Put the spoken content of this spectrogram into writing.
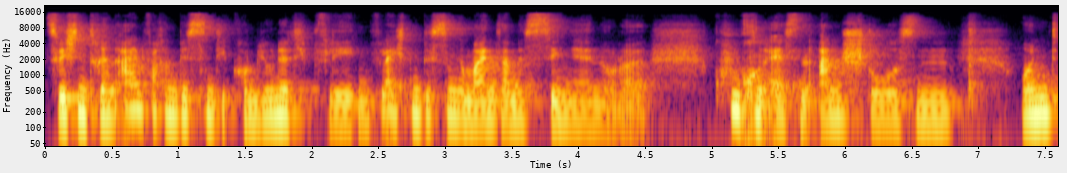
Zwischendrin einfach ein bisschen die Community pflegen, vielleicht ein bisschen gemeinsames Singen oder Kuchen essen, anstoßen. Und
